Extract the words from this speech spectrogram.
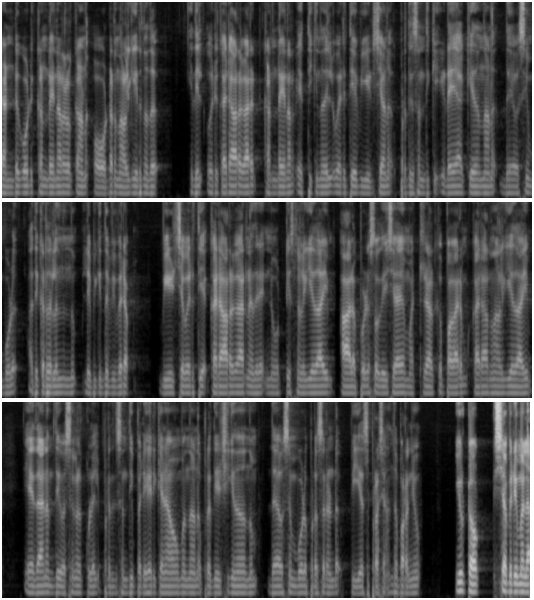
രണ്ട് കോടി കണ്ടെയ്നറുകൾക്കാണ് ഓർഡർ നൽകിയിരുന്നത്. ഇതിൽ ഒരു കരാറുകാരൻ കണ്ടെയ്നർ എത്തിക്കുന്നതിൽ വരുത്തിയ വീഴ്ചയാണ് പ്രതിസന്ധിക്ക് ഇടയാക്കിയതെന്നാണ് ദേവസ്വം ബോർഡ് അധികൃതരിൽ നിന്നും ലഭിക്കുന്ന വിവരം. വീഴ്ച വരുത്തിയ കരാറുകാരനെതിരെ നോട്ടീസ് നൽകിയതായും ആലപ്പുഴ സ്വദേശിയായ മറ്റൊരാൾക്ക് പകരം കരാർ നൽകിയതായും ഏതാനും ദിവസങ്ങൾക്കുള്ളിൽ പ്രതിസന്ധി പരിഹരിക്കാനാവുമെന്നാണ് പ്രതീക്ഷിക്കുന്നതെന്നും Devaswom board president P S Prashanth പറഞ്ഞു. യു ടോക്ക് ശബരിമല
